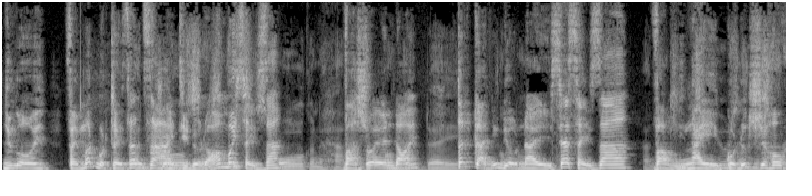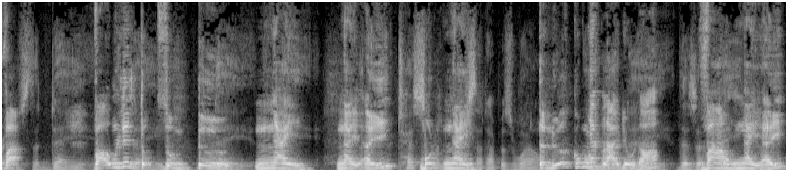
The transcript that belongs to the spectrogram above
Nhưng ôi, phải mất một thời gian dài thì điều đó mới xảy ra. Và Joel nói, tất cả những điều này sẽ xảy ra vào ngày của Đức Giê-hô-va. Và ông liên tục dùng từ ngày, ngày ấy, một ngày. Tần nữa cũng nhắc lại điều đó, vào ngày ấy,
